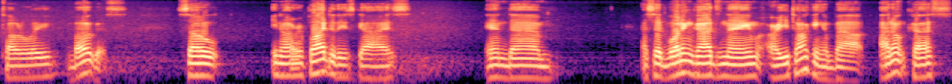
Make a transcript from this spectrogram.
totally bogus. So, you know, I replied to these guys and um, I said, what in God's name are you talking about? I don't cuss,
